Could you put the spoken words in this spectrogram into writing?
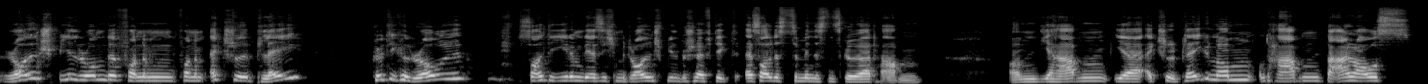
Rollenspielrunde von einem, von einem Actual Play. Critical Role sollte jedem, der sich mit Rollenspiel beschäftigt, er sollte es zumindest gehört haben. Ähm, die haben ihr Actual Play genommen und haben daraus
